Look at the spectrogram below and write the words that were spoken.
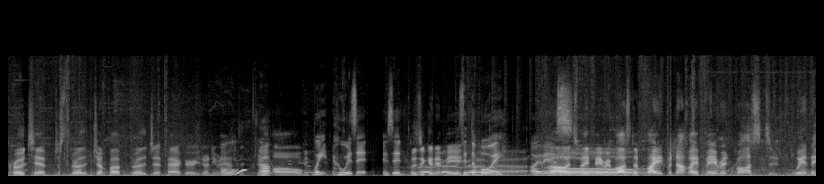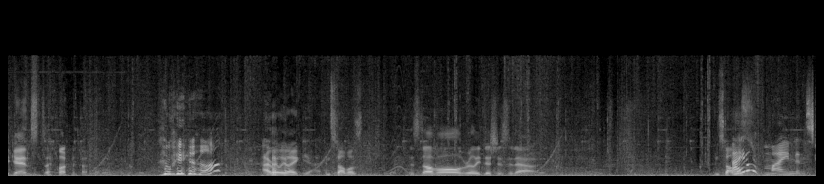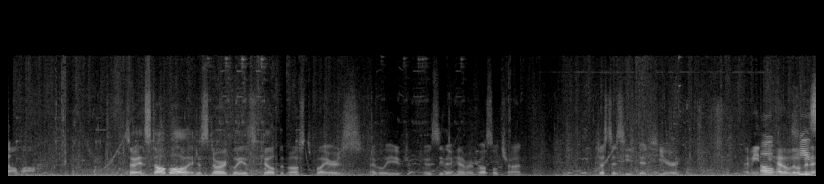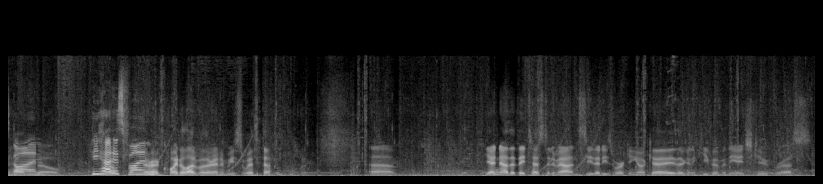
Pro tip: just throw the jump up, throw the jetpacker. You don't even have to. Uh oh. Wait, who is it? Is it? Who's it gonna be? Is it the boy? Oh, it is. Oh, it's my favorite boss to fight, but not my favorite boss to win against. Oh no. Huh? I really like, yeah, installables. This novel really dishes it out. Installables. I don't mind install ball. So install ball historically has killed the most players, I believe. It was either him or Bustletron, just as he did here. I mean, Oh, he had a little bit of gone. help though. He had his fun. There are quite a lot of other enemies with him. um, yeah, now that they tested him out and see that he's working okay, they're going to keep him in the HQ for us.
